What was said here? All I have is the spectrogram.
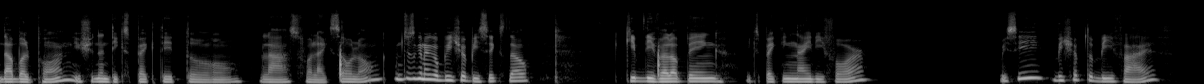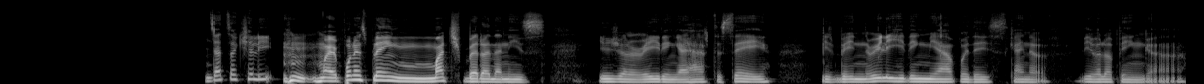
double pawn. You shouldn't expect it to last for like so long. I'm just gonna go bishop e6 though. Keep developing, expecting knight e4. We see bishop to b5. That's actually, my opponent's playing much better than his usual rating, I have to say. He's been really hitting me up with this kind of developing uh,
